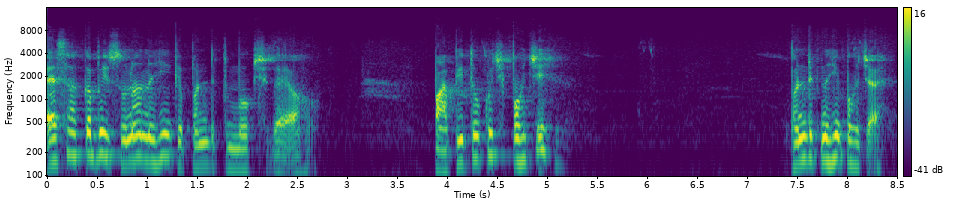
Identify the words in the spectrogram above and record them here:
ऐसा कभी सुना नहीं कि पंडित मोक्ष गया हो। पापी तो कुछ पहुँचे हैं। पंडित नहीं पहुँचा है।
